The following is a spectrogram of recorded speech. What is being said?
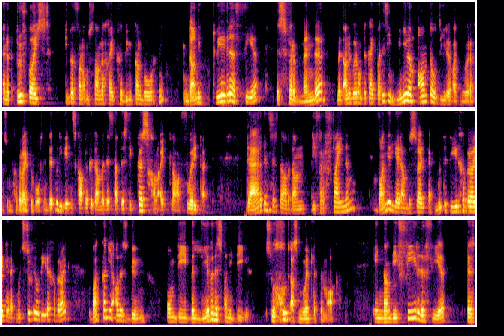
in 'n proefbuis tipe van omstandigheid gedoen kan word nie? En dan die tweede V is verminder. Met ander woorde om te kyk wat is die minimum aantal diere wat nodig is om gebruik te word. En dit moet die wetenskaplike dan met 'n statistikus gaan uitklaar voor die tyd. Derdens is daar dan die verfyning. Wanneer jy dan besluit ek moet 'n dier gebruik en ek moet soveel diere gebruik wat kan jy alles doen om die belewenis van die dier so goed as moontlik te maak? En dan die vierde V is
